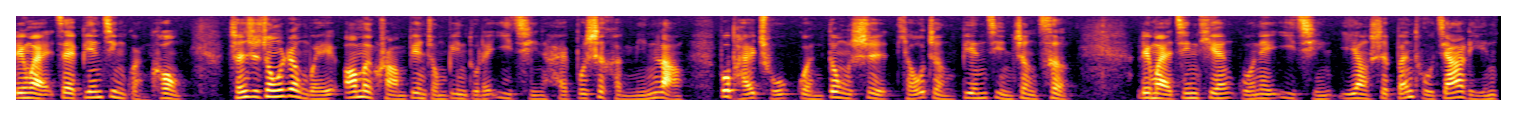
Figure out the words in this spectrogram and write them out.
另外，在边境管控，陈时中认为 Omicron 变种病毒的疫情还不是很明朗，不排除滚动式调整边境政策。另外，今天国内疫情一样是本土加零，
